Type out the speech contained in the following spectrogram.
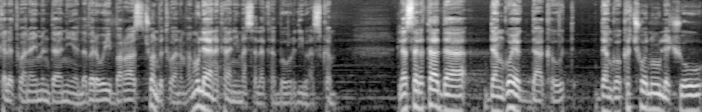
کە لە توانای مندا نییە لەبەرەوەی بەڕاست چۆن بتوانم هەموو لایەنەکانی مەسلەکە بە وردی باس بکەم لە سەرەتادا دەنگۆیەک داکەوت دەنگۆکە چۆن و لە کوێ و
